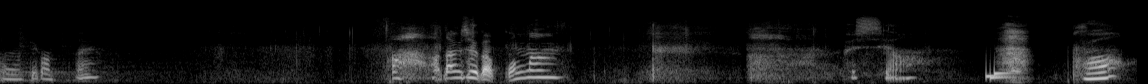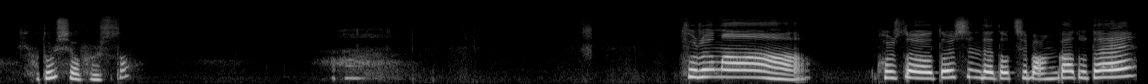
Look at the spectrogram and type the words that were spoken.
어디 갔지? 아, 화장실 갔구나. 몇 시야? 뭐야? 8시야 벌써? 아. 푸르마, 벌써 8시인데 너 집 안 가도 돼?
